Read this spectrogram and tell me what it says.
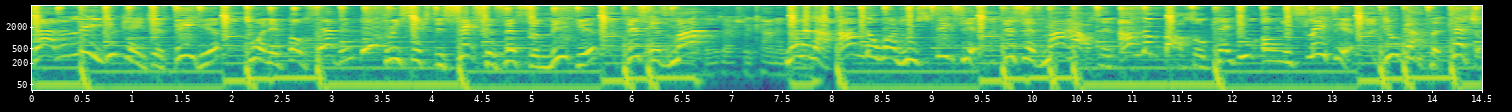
gotta leave, you can't just be here 24-7, 366 cause it's a leap year. This is my... That was actually kind of... No, no, no, I'm the one who speaks here. This is my house and I'm the boss, okay? You only sleep here. You got potential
